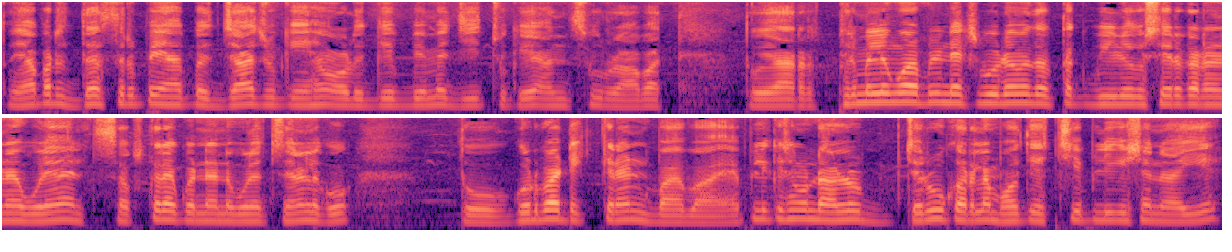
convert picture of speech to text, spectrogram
तो यहाँ पर दस रुपये यहाँ पर जा चुके हैं और गिफ्ट भी में जीत चुके हैं अंशु रावत। तो यार फिर मिलूँगा अपनी नेक्स्ट वीडियो में, तब तक वीडियो को शेयर करना भूलें सब्सक्राइब करना नहीं चैनल को। तो goodbye take care and bye bye application को डाउनलोड ज़रूर कर लें, बहुत ही अच्छी एप्लीकेशन आई है।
